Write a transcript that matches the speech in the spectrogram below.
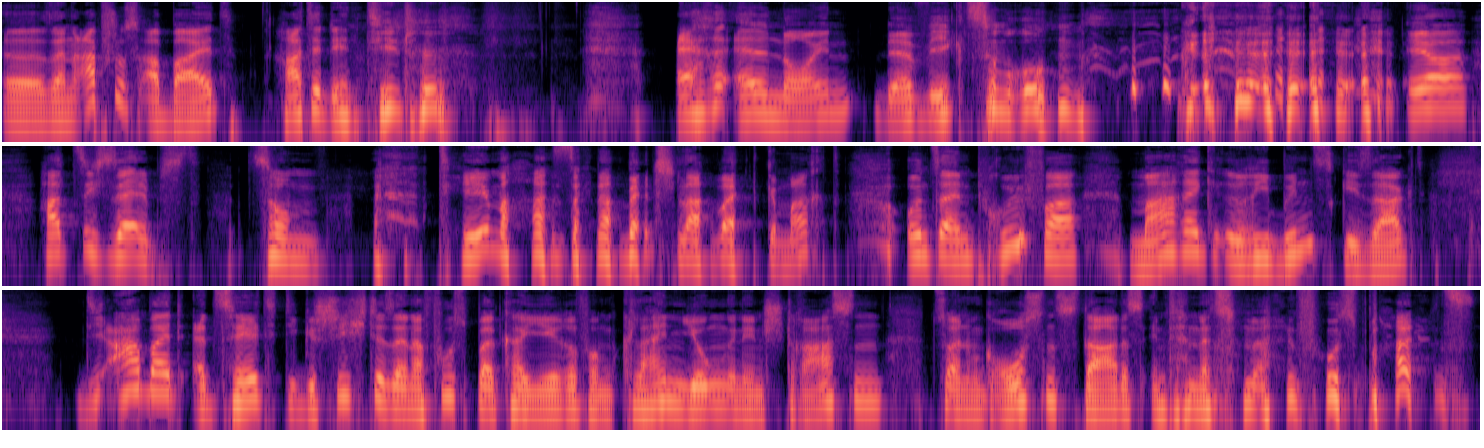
äh, seine Abschlussarbeit hatte den Titel RL9, der Weg zum Ruhm. er hat sich selbst zum Thema seiner Bachelorarbeit gemacht und sein Prüfer Marek Rybinski sagt, die Arbeit erzählt die Geschichte seiner Fußballkarriere vom kleinen Jungen in den Straßen zu einem großen Star des internationalen Fußballs.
